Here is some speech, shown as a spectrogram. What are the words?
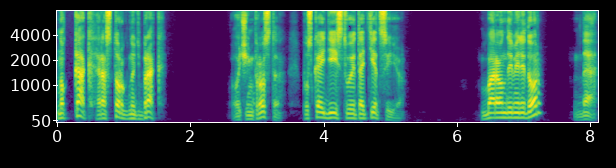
Но как расторгнуть брак? Очень просто. Пускай действует отец ее. Барон де Меридор? Да.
